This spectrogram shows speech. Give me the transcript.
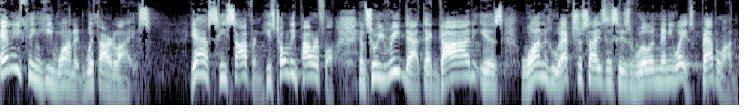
anything he wanted with our lives? Yes, he's sovereign. He's totally powerful. And so we read that that God is one who exercises his will in many ways. Babylon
